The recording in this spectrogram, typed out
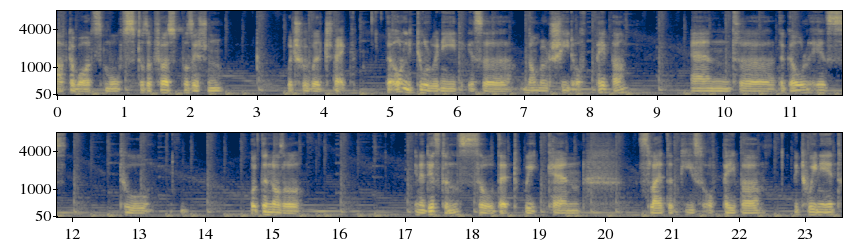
afterwards moves to the first position, which we will check. The only tool we need is a normal sheet of paper and uh, the goal is to put the nozzle in a distance so that we can slide the piece of paper between it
